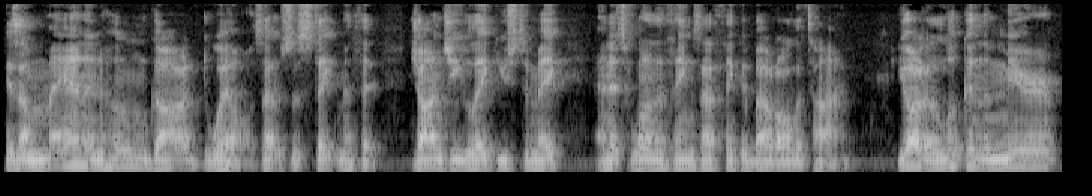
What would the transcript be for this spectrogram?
is a man in whom God dwells. That was a statement that John G. Lake used to make, and it's one of the things I think about all the time. You ought to look in the mirror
